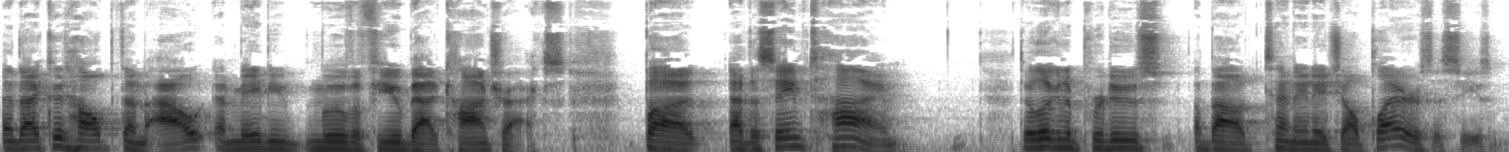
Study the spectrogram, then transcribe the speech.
and that could help them out and maybe move a few bad contracts. But at the same time, they're looking to produce about 10 NHL players this season.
